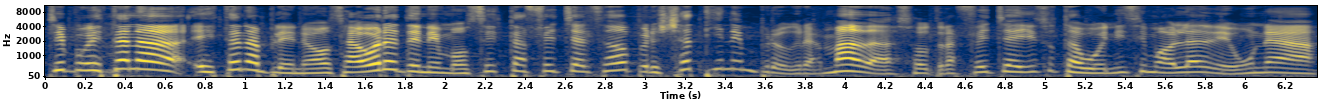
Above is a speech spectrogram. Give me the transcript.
Che, porque están a, están a pleno. O sea, ahora tenemos esta fecha el sábado, pero ya tienen programadas otras fechas y eso está buenísimo. Habla de una,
